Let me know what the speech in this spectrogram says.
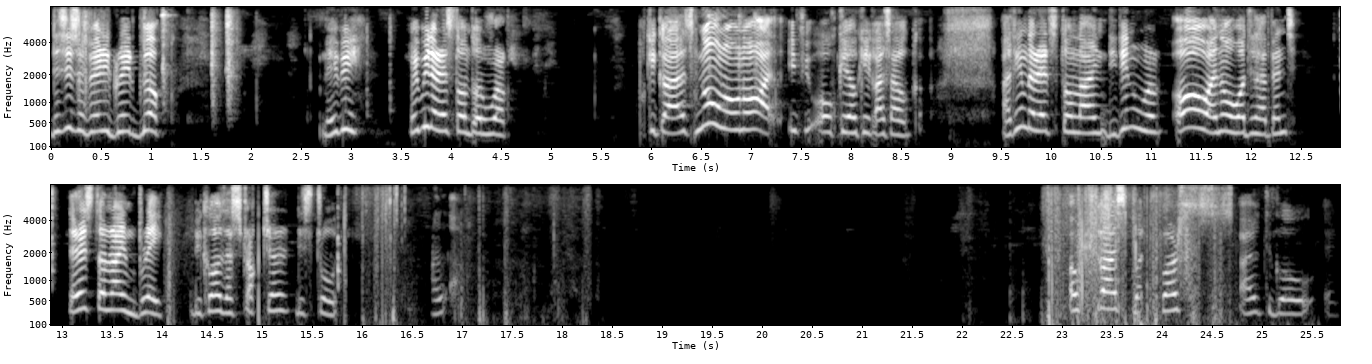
this is a very great block. Maybe maybe the redstone don't work. Okay guys. No no no. If you okay okay guys. I'll I think the redstone line didn't work. Oh I know what happened. The redstone line break because the structure destroyed. Uh, okay guys. But first I have to go and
